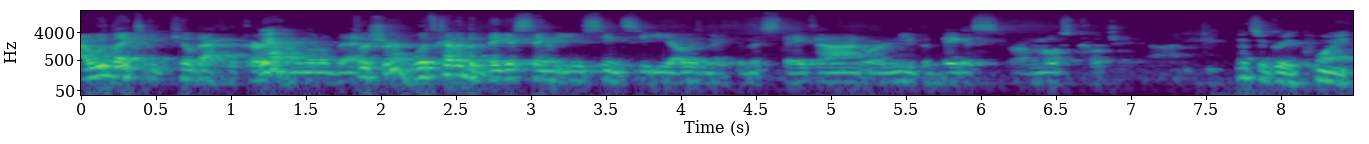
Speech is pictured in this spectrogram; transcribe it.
I would like to peel back the curtain yeah, a little bit. For sure. What's kind of the biggest thing that you've seen CEOs make a mistake on or need the biggest or most coaching? On? That's a great point.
